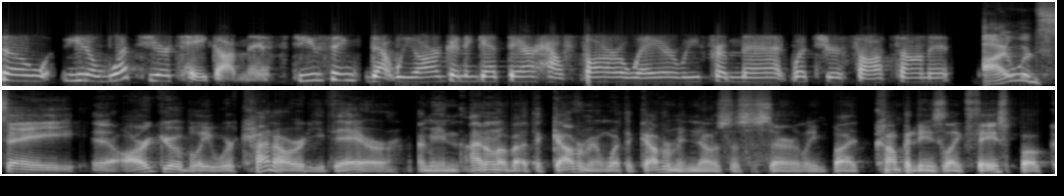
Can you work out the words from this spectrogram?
So, you know, what's your take on this? Do you think that we are going to get there? How far away are we from that? What's your thoughts on it? I would say, uh, arguably, we're kind of already there. I mean, I don't know about the government, what the government knows necessarily, but companies like Facebook,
